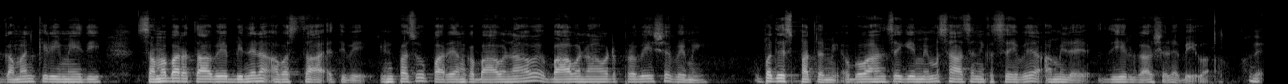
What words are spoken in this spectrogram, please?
ගමන් කිරීමේදී සමබරතාවයේ බිඳෙන අවස්ථා ඇතිවේ. ඉන්පසු පරයන්ක භාවනාව භාවනාවට ප්‍රවේශ වෙමි. උපදේශ පතමි. ඔබ වහන්සේගේ මෙම ශාසනික සේවය අමිලය දීර්ඝාෂ ලැබේවා. හොඳයි.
